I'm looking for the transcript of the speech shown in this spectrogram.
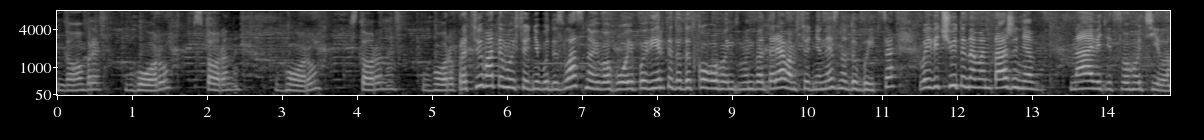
Добре. Вгору, в сторони, вгору, в сторони, вгору. Працюватиму сьогодні буде з власною вагою. Повірте, додаткового інвентаря вам сьогодні не знадобиться. Ви відчуєте навантаження навіть від свого тіла.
